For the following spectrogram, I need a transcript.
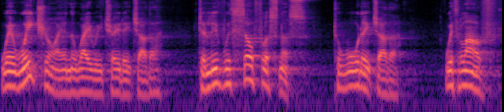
where we try in the way we treat each other to live with selflessness toward each other, with love,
